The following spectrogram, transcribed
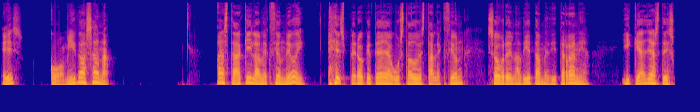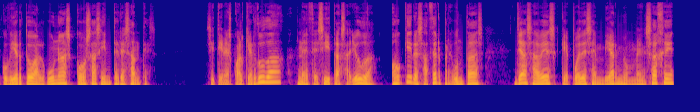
Es comida sana. Hasta aquí la lección de hoy. Espero que te haya gustado esta lección sobre la dieta mediterránea y que hayas descubierto algunas cosas interesantes. Si tienes cualquier duda, necesitas ayuda o quieres hacer preguntas, ya sabes que puedes enviarme un mensaje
